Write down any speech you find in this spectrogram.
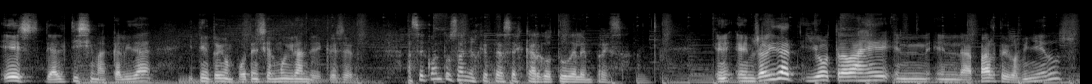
es de altísima calidad y tiene todavía un potencial muy grande de crecer. ¿Hace cuántos años que te haces cargo tú de la empresa? En, realidad yo trabajé en, la parte de los viñedos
